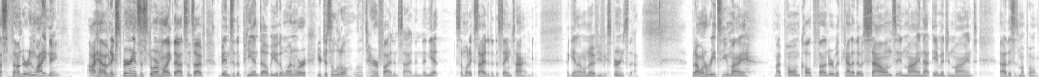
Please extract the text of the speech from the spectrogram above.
That's thunder and lightning. I haven't experienced a storm like that since I've been to the PNW, the one where you're just a little, little terrified inside and, and yet somewhat excited at the same time. Again, I don't know if you've experienced that. But I want to read to you my, my poem called Thunder with kind of those sounds in mind, that image in mind. Uh, this is my poem.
